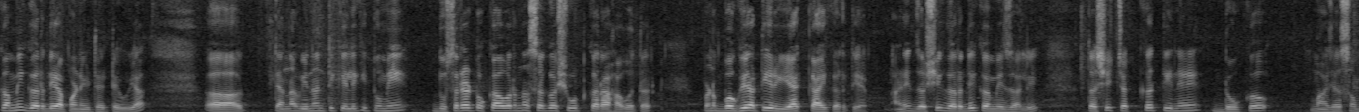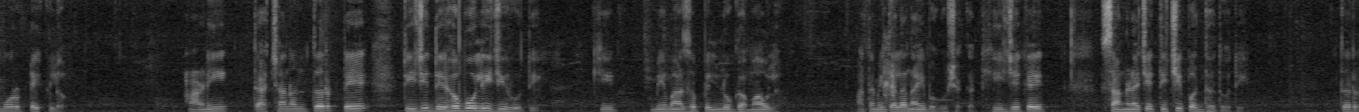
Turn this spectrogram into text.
कमी गर्दी आपण इथे ठेवूया. त्यांना विनंती केली की तुम्ही दुसऱ्या टोकावरनं सगळं शूट करा हवं तर पण बघूया ती रिॲक्ट काय करते. आणि जशी गर्दी कमी झाली तशी चक्क तिने डोकं माझ्यासमोर टेकलं. आणि त्याच्यानंतर ते ती जी देहबोली जी होती की मी माझं पिल्लू गमावलं. आता मी त्याला नाही बघू शकत. ही जे काही सांगण्याची तिची पद्धत होती. तर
